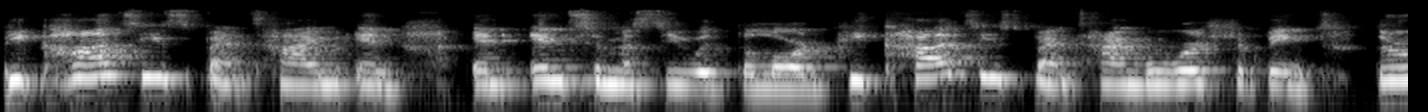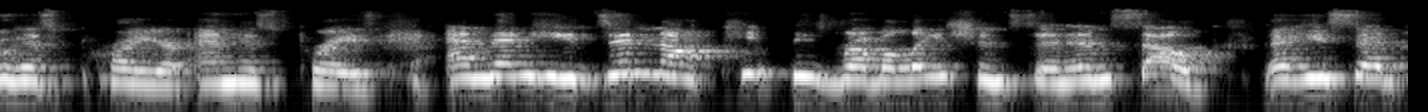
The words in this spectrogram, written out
because he spent time in, in intimacy with the Lord, because he spent time worshiping through his prayer and his praise. And then he did not keep these revelations to himself, that he said,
